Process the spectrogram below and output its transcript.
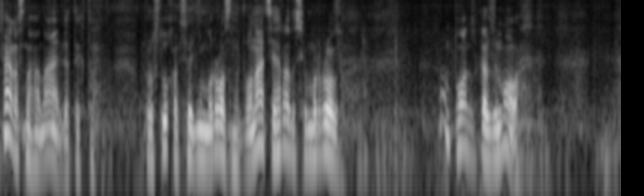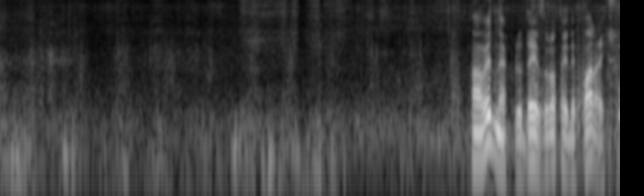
Ще раз нагадаю для тих, хто прослухав сьогодні мороз на 12 градусів морозу. Там зимова. А видно, як людей з рота йде пара, якщо,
